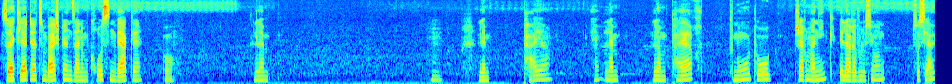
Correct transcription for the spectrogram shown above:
So erklärt er zum Beispiel in seinem großen Werke oh, Lemp hm, L'Empire, äh, l'Empire Knoto Germanique et la Révolution sociale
